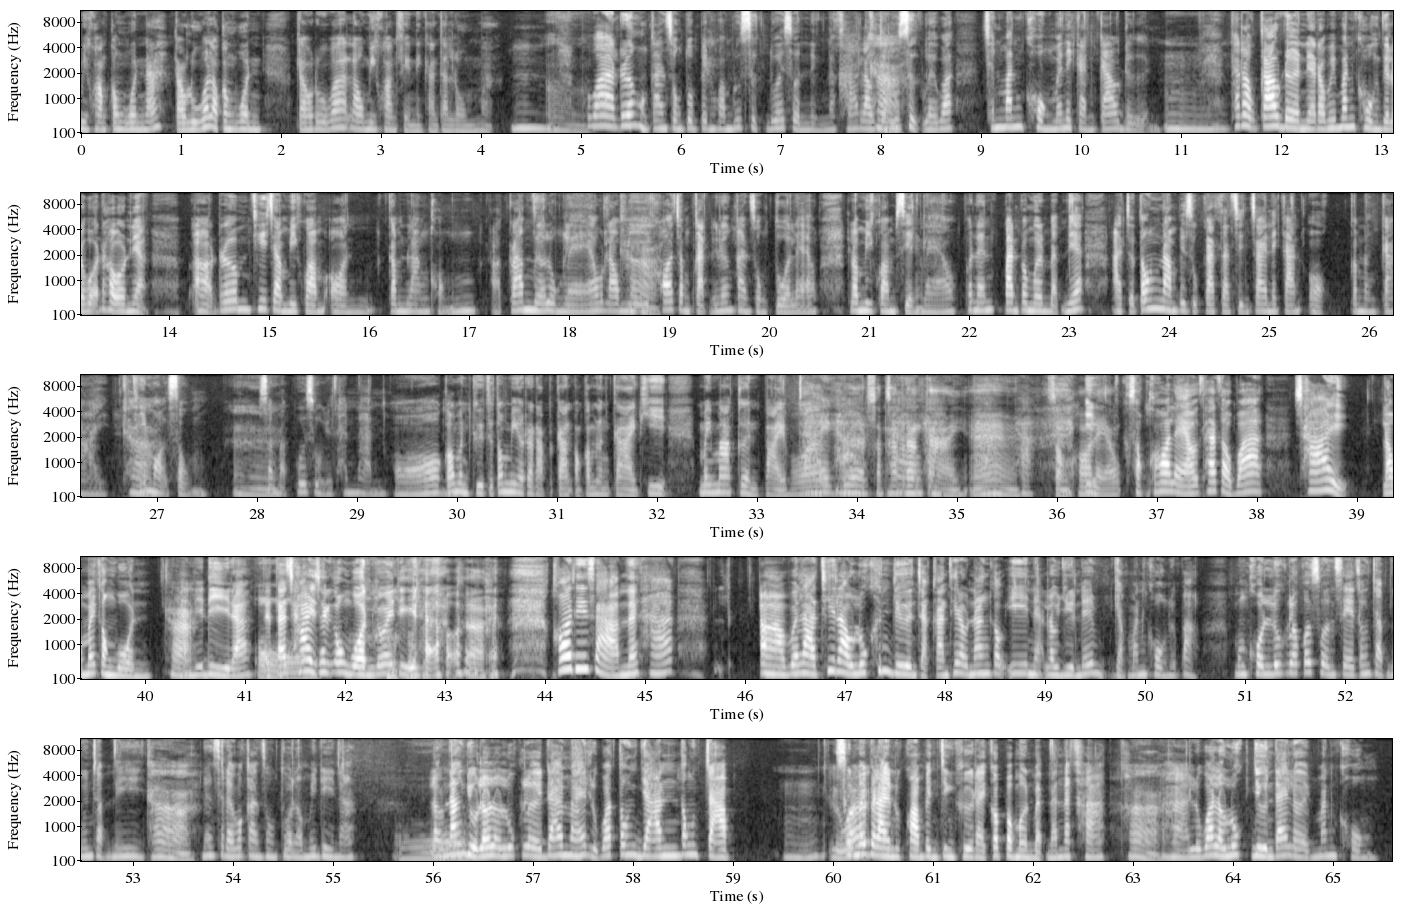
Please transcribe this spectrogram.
มีความกังวลนะ เรารู้ว่าเรากังวล เรารู้ว่าเรามีความเสี่ยงในการจะล้มอะอืมเออเพราะว่าเรื่องของการทรงตัวเป็นความรู้สึกด้วยส่วนหนึ่งนะคะ เราจะค่ะรู้สึกเลยว่าฉันมั่นคงไหมในการก้าวเดินอืมถ้าเราก้าวเดินเนี่ยเราไม่มั่นคงเดี๋ยวเราเราเนี่ยอ่า เริ่มที่จะมีความอ่อนกำลังของอากล้ามเนื้อลงแล้ว เรามีค่ะข้อจำกัดในเรื่องการทรงตัวแล้ว เรามีความเสี่ยงแล้ว เพราะฉะนั้นการประเมินแบบเนี้ยอาจจะต้องนำไปสู่การตัดสินใจในการออกกำลังกายค่ะที่เหมาะสมอ่าสำหรับผู้สูงอายุท่านนั้น อ๋อ ก็มันคือจะต้องมีระดับการออกกำลังกายที่ไม่มากเกินไป เพราะว่าใช่ค่ะด้วยสภาพใช่ร่างกายค่ะอ่าค่ะสองข้ออีกแล้วสองข้อแล้ว ถ้าตอบว่าใช่ เราไม่กังวลค่ะอันี้ดีนะโอ้แต่ถ้าใช่ฉันกังวลก็ไม่ดีแล้วค่ะข้อที่สามนะคะอ่าเวลาที่เราลุกขึ้นยืนจากการที่เรานั่งเก้าอี้เนี่ย เรายืนได้อย่างมั่นคงหรือเปล่าบางคนลุกแล้วก็ส่วนเซต้องจับนู่นจับนี่ค่ะ นั่นแสดงว่าการทรงตัวเราไม่ดีนะโอ้เรานั่งอยู่แล้วเราลุกเลยได้ไหมหรือว่าต้องยันต้องจับอืมหรือซึ่งว่าไม่เป็นไรความเป็นจริงคืออะไรก็ประเมินแบบนั้นนะคะ ค่ะอ่าหรือว่าเราลุกยืนได้เลยมั่นคงเ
